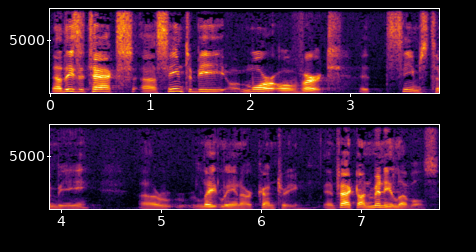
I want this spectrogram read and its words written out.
Now, these attacks uh, seem to be more overt, it seems to me, uh, lately in our country. In fact, on many levels.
